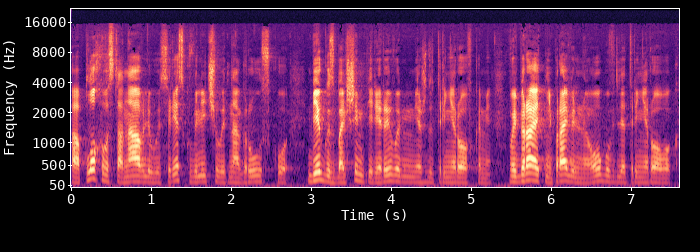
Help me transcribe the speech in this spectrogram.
э, плохо восстанавливаются, резко увеличивают нагрузку, бегают с большими перерывами между тренировками, выбирают неправильную обувь для тренировок.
